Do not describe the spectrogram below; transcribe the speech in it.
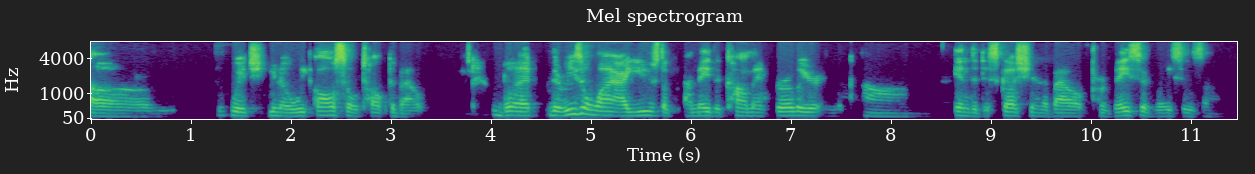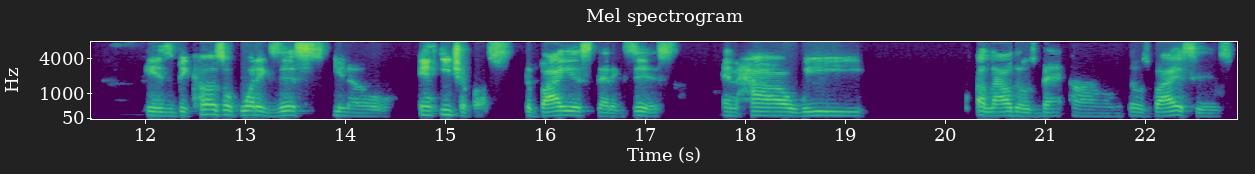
uh, which you know we also talked about. But the reason why I used, the, I made the comment earlier in um, in the discussion about pervasive racism is because of what exists, you know, in each of us, the bias that exists, and how we allow those ba- um, those biases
